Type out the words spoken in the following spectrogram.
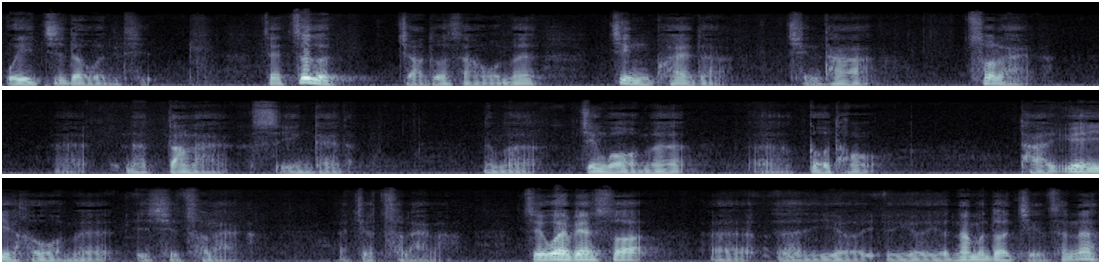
危机的问题。在这个角度上，我们尽快的请他出来，呃，那当然是应该的。那么经过我们呃沟通，他愿意和我们一起出来，呃就出来了。所以外边说，呃呃有有有那么多警车，那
